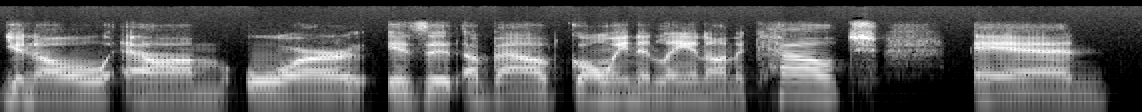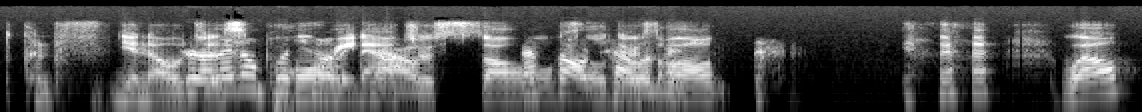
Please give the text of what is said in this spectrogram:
you know, um, or is it about going and laying on the couch and, conf- you know, Girl, just pouring you out your soul? That's all so television. All, well,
